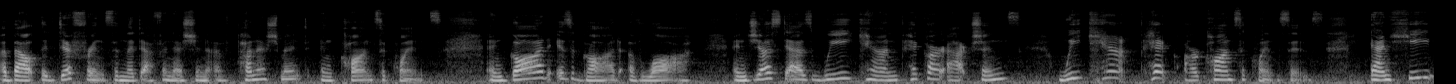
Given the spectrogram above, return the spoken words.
about the difference in the definition of punishment and consequence. And God is a God of law. And just as we can pick our actions, we can't pick our consequences. And he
